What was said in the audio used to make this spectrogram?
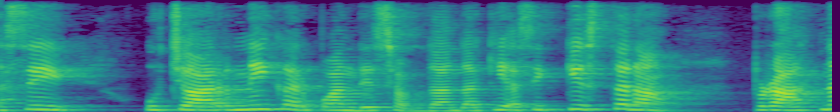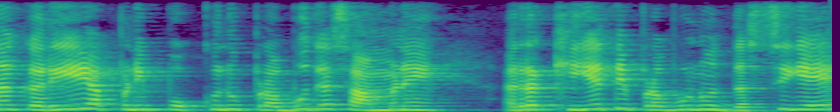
ਅਸੀਂ ਉਚਾਰਨ ਨਹੀਂ ਕਰ ਪਾਉਂਦੇ ਸ਼ਬਦਾਂ ਦਾ ਕਿ ਅਸੀਂ ਕਿਸ ਤਰ੍ਹਾਂ ਪ੍ਰਾਰਥਨਾ ਕਰੀਏ, ਆਪਣੀ ਭੁੱਖ ਨੂੰ ਪ੍ਰਭੂ ਦੇ ਸਾਹਮਣੇ ਰੱਖੀਏ ਤੇ ਪ੍ਰਭੂ ਨੂੰ ਦੱਸੀਏ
